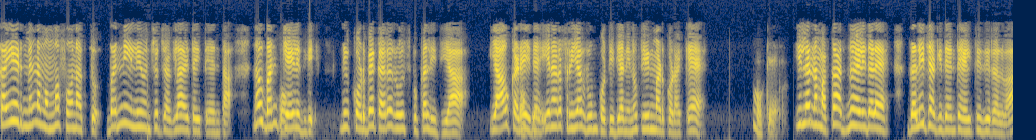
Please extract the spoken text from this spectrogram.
ಕೈ ಹಿಡಿದ್ಮೇಲೆ ನಮ್ಮಮ್ಮ ಫೋನ್ ಹಾಕ್ತು. ಬನ್ನಿ ಇಲ್ಲಿ ಒಂಚೂರ್ ಜಗಳ ಆಯ್ತೈತೆ ಅಂತ. ನಾವ್ ಬಂದ್ ಕೇಳಿದ್ವಿ. ನೀವ್ ಕೊಡ್ಬೇಕಾದ್ರೆ ರೂಲ್ಸ್ ಬುಕ್ ಅಲ್ಲಿ ಇದ್ಯಾ? ಯಾವ ಕಡೆ ಇದೆ? ಏನಾರ ಫ್ರೀಯಾಗಿ ರೂಮ್ ಕೊಟ್ಟಿದ್ಯಾ ನೀನು? ಕ್ಲೀನ್ ಮಾಡ್ಕೊಡಕ್ಕೆ? ಇಲ್ಲ ನಮ್ಮ ಅಕ್ಕ ಅದ್ನು ಹೇಳಿದಾಳೆ ಗಲೀಜಾಗಿದೆ ಅಂತ ಹೇಳ್ತಿದಿರಲ್ವಾ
